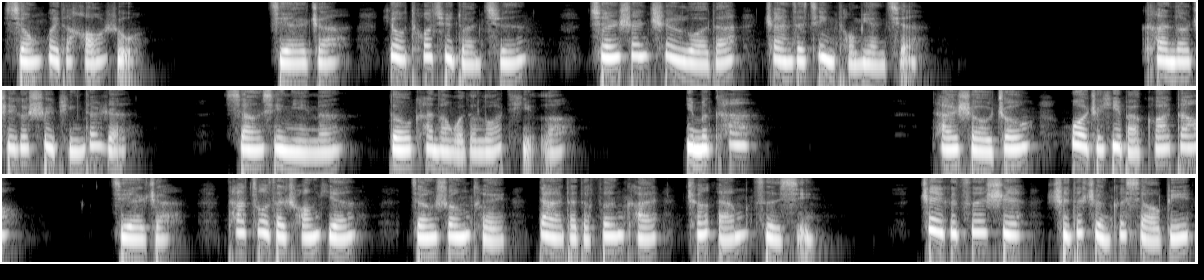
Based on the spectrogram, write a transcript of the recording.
雄伟的好乳，接着又脱去短裙，全身赤裸的站在镜头面前。看到这个视频的人。相信你们都看到我的裸体了，你们看。他手中握着一把刮刀，接着他坐在床沿，将双腿大大的分开成 M 字形，这个姿势使得整个小臂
